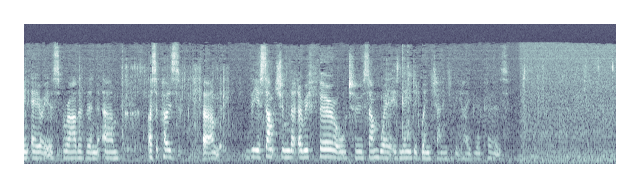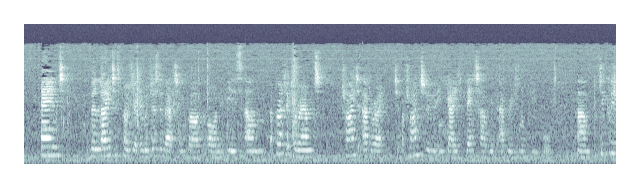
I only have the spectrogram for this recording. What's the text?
in areas rather than, um, I suppose, um, the assumption that a referral to somewhere is needed when challenging behaviour occurs. And the latest project that we're just about to embark on is um, a project around trying to, trying to engage better with Aboriginal people. Um, particularly,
